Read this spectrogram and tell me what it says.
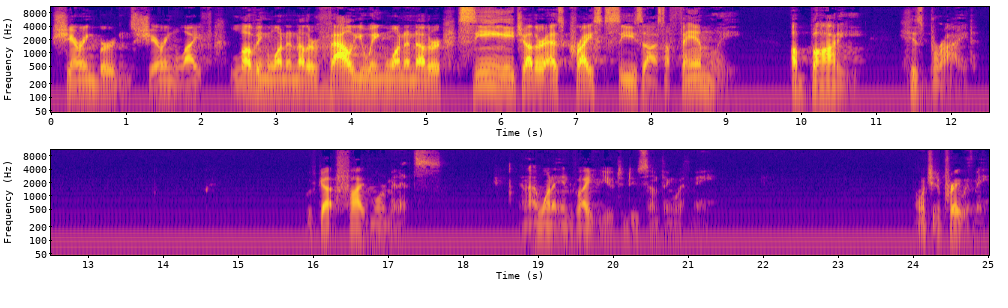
Sharing burdens, sharing life, loving one another, valuing one another, seeing each other as Christ sees us, a family a body, his bride. We've got five more minutes, and I want to invite you to do something with me. I want you to pray with me,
